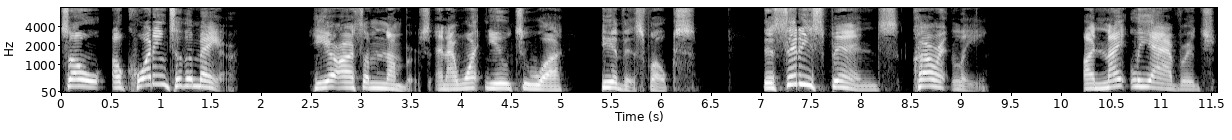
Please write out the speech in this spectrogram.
So, according to the mayor, here are some numbers, and I want you to uh, hear this, folks. The city spends currently a nightly average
